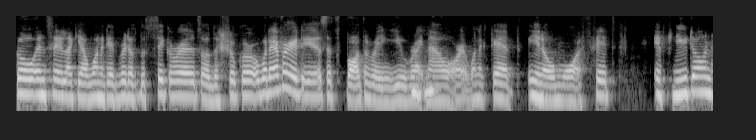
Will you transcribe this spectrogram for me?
go and say like yeah i want to get rid of the cigarettes or the sugar or whatever it is that's bothering you right mm-hmm. now or i want to get you know more fit if you don't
